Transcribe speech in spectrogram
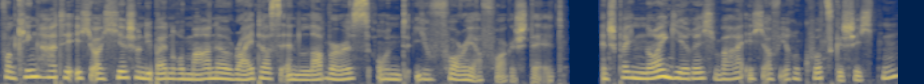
Von King hatte ich euch hier schon die beiden Romane Writers and Lovers und Euphoria vorgestellt. Entsprechend neugierig war ich auf ihre Kurzgeschichten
